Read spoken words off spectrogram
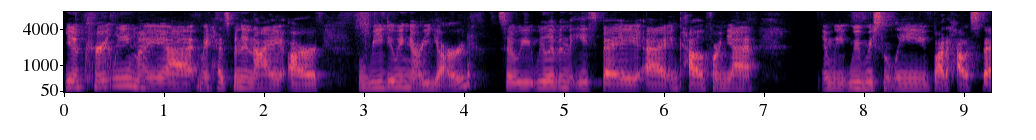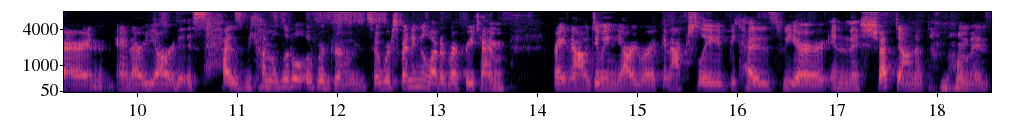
You know, currently my, uh, my husband and I are redoing our yard. So we, we live in the East Bay uh, in California and we, we recently bought a house there and, and our yard is, has become a little overgrown. So we're spending a lot of our free time right now doing yard work. And actually, because we are in this shutdown at the moment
